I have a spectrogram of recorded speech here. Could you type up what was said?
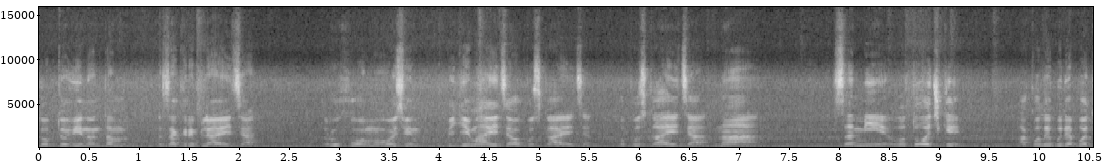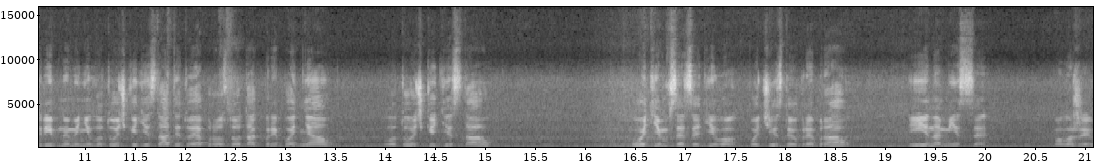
Тобто він он там закріпляється рухомо. Ось він підіймається, опускається. Опускається на самі лоточки, А коли буде потрібно мені лоточки дістати, то я просто отак приподняв, лоточки дістав, потім все це діло почистив, прибрав і на місце положив.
